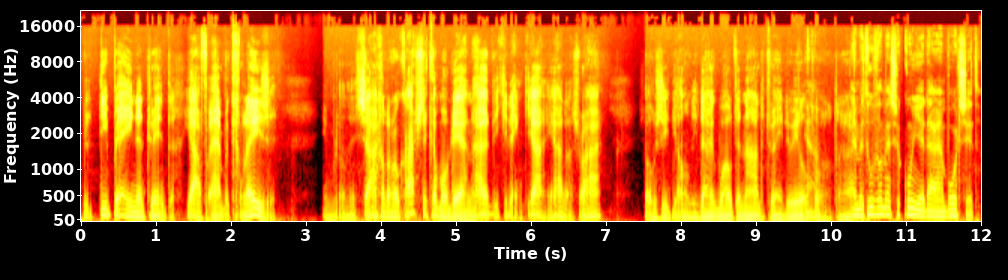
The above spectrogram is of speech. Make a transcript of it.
eh, type 21. Ja, heb ik gelezen. Ik bedoel, die zagen er ook hartstikke modern uit. Dat je denkt, ja, ja, dat is waar. Zo ziet die, al die duikboten na de Tweede Wereldoorlog eruit. En met hoeveel mensen kon je daar aan boord zitten?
